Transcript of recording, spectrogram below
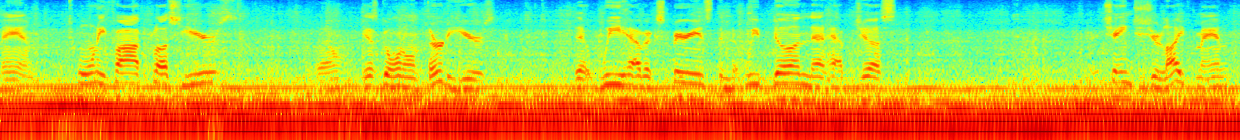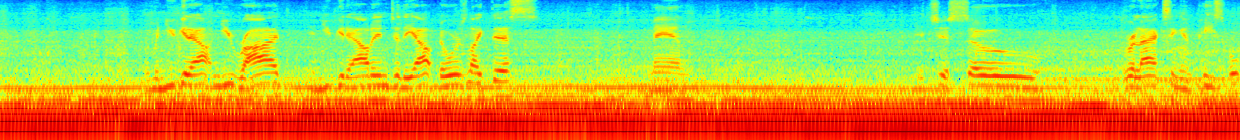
man, 25 plus years, well, I guess going on 30 years, that we have experienced and that we've done that have just changes your life, man. And when you get out and you ride and you get out into the outdoors like this, man, it's just so relaxing and peaceful.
